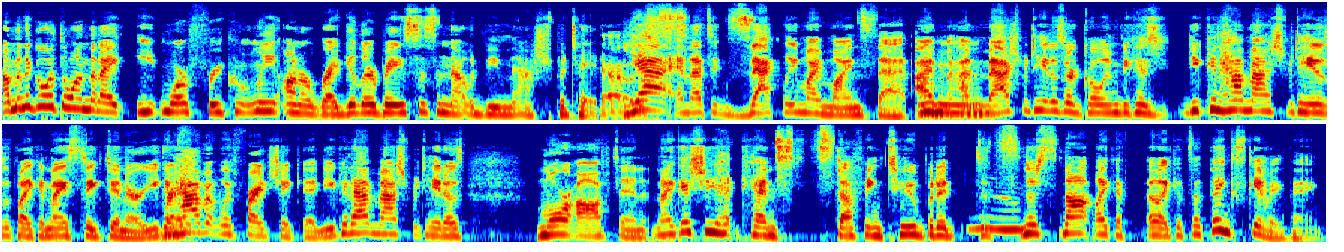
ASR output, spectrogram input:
I'm going to go with the one that I eat more frequently on a regular basis, and that would be mashed potatoes. Yeah, and that's exactly my mindset. I'm, Mm-hmm. I'm mashed potatoes are going because you can have mashed potatoes with like a nice steak dinner. You can Right. have it with fried chicken. You can have mashed potatoes more often, and I guess you can stuffing too. But it, it's just not like a like it's a Thanksgiving thing.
